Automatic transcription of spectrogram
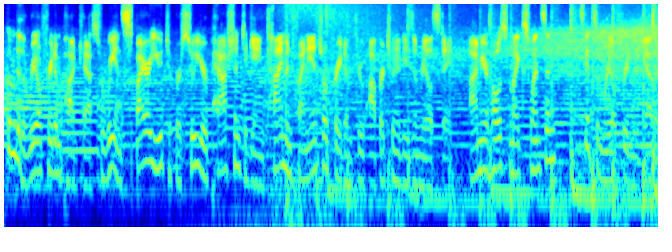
Welcome to the Real Freedom Podcast, where we inspire you to pursue your passion to gain time and financial freedom through opportunities in real estate. I'm your host, Mike Swenson. Let's get some real freedom together.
